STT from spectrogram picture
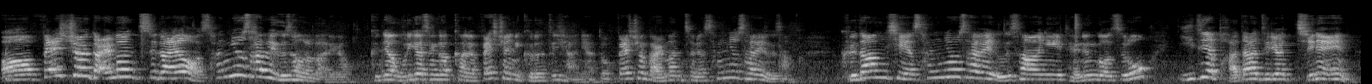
어, fashion garments가요 상류 사회 의상을 말해요. 그냥 우리가 생각하는 패션이 그런 뜻이 아니야. 또 fashion garments는 상류 사회 의상. 그 당시에 상류 사회 의상이 되는 것으로 이제 받아들여지는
